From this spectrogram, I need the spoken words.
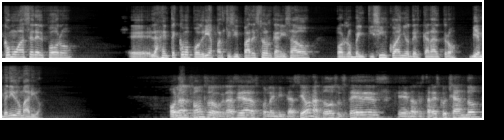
cómo va a ser el foro, la gente cómo podría participar. Esto organizado por los 25 años del Canal TRO. Bienvenido, Mario. Hola, Alfonso. Gracias por la invitación a todos ustedes que nos están escuchando.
